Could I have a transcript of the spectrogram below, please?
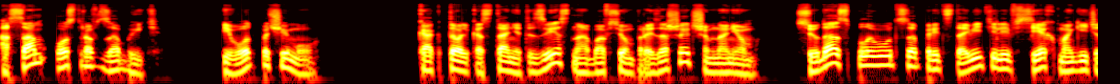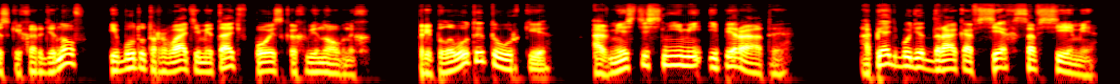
а сам остров забыть. И вот почему. Как только станет известно обо всем произошедшем на нем, сюда сплывутся представители всех магических орденов и будут рвать и метать в поисках виновных. Приплывут и турки, а вместе с ними и пираты. Опять будет драка всех со всеми,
